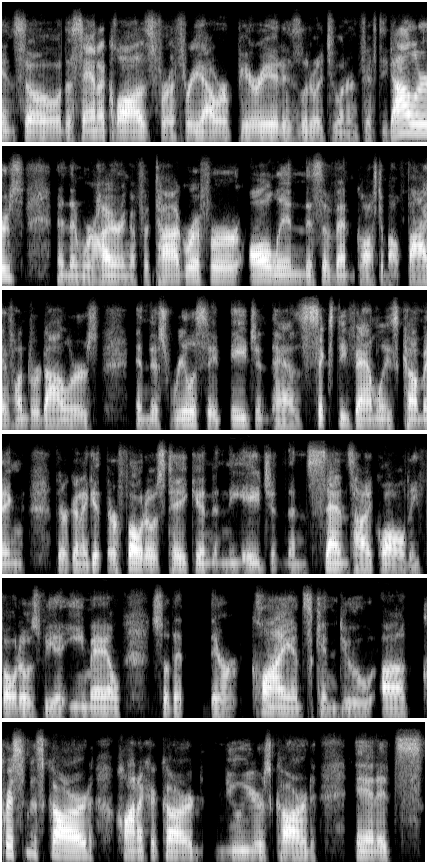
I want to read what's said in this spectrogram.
and so the Santa Claus for a three hour period is literally $250. And then we're hiring a photographer. All in this event cost about $500. And this real estate agent has 60 families coming. They're going to get their photos taken, and the agent then sends high quality photos via email so that their clients can do a Christmas card, Hanukkah card, New Year's card, and it's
